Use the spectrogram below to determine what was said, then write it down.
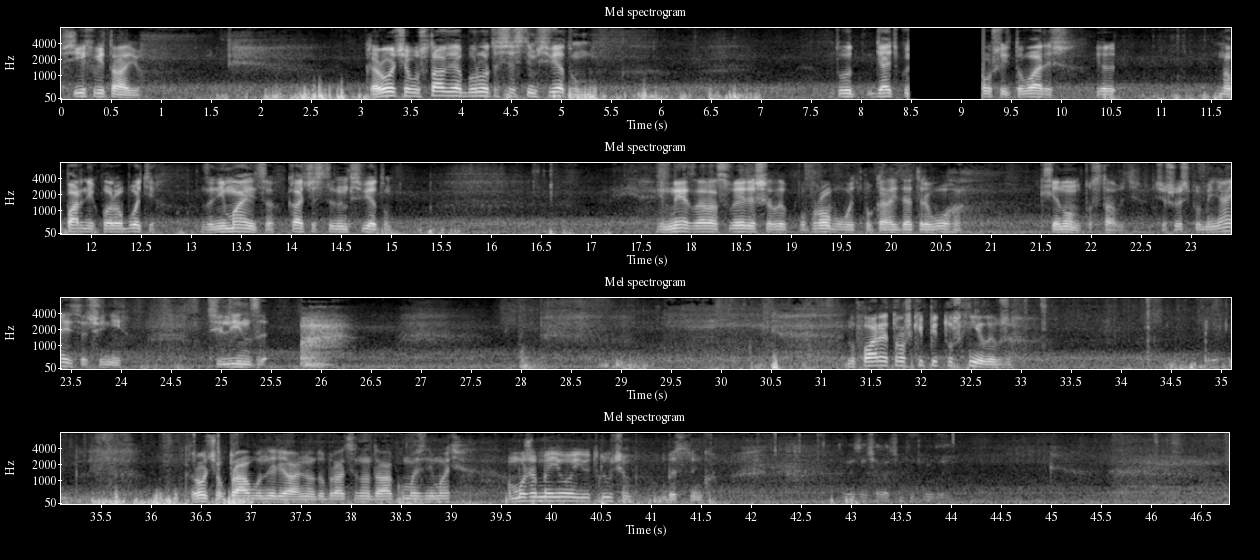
Всіх вітаю. Коротше, устав я боротися з тим світом. Тут дядько хороший товариш, напарник по роботі, займається качественним світом. І ми зараз вирішили спробувати, поки йде тривога, ксенон поставити. Чи щось поміняється, чи ні. Ці лінзи. Ну, фари трошки підтускніли вже. Коротше, вправо нереально добратися, треба акума знімати. А може ми його і відключимо швидко. Спочатку цю.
